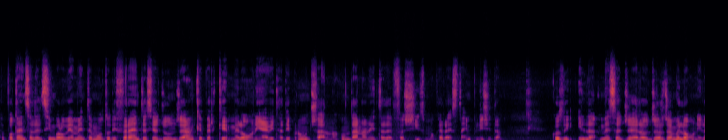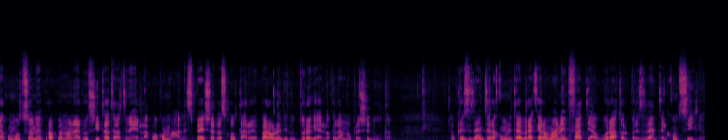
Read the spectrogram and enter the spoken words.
La potenza del simbolo ovviamente è molto differente, si aggiunge anche perché Meloni evita di pronunciare una condanna netta del fascismo che resta implicita. Così il messaggero Giorgia Meloni la commozione proprio non è riuscita a trattenerla, poco male, specie ad ascoltare le parole di Ruttureghello che l'hanno preceduta. La Presidente della Comunità Ebraica Romana infatti ha augurato al Presidente del Consiglio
